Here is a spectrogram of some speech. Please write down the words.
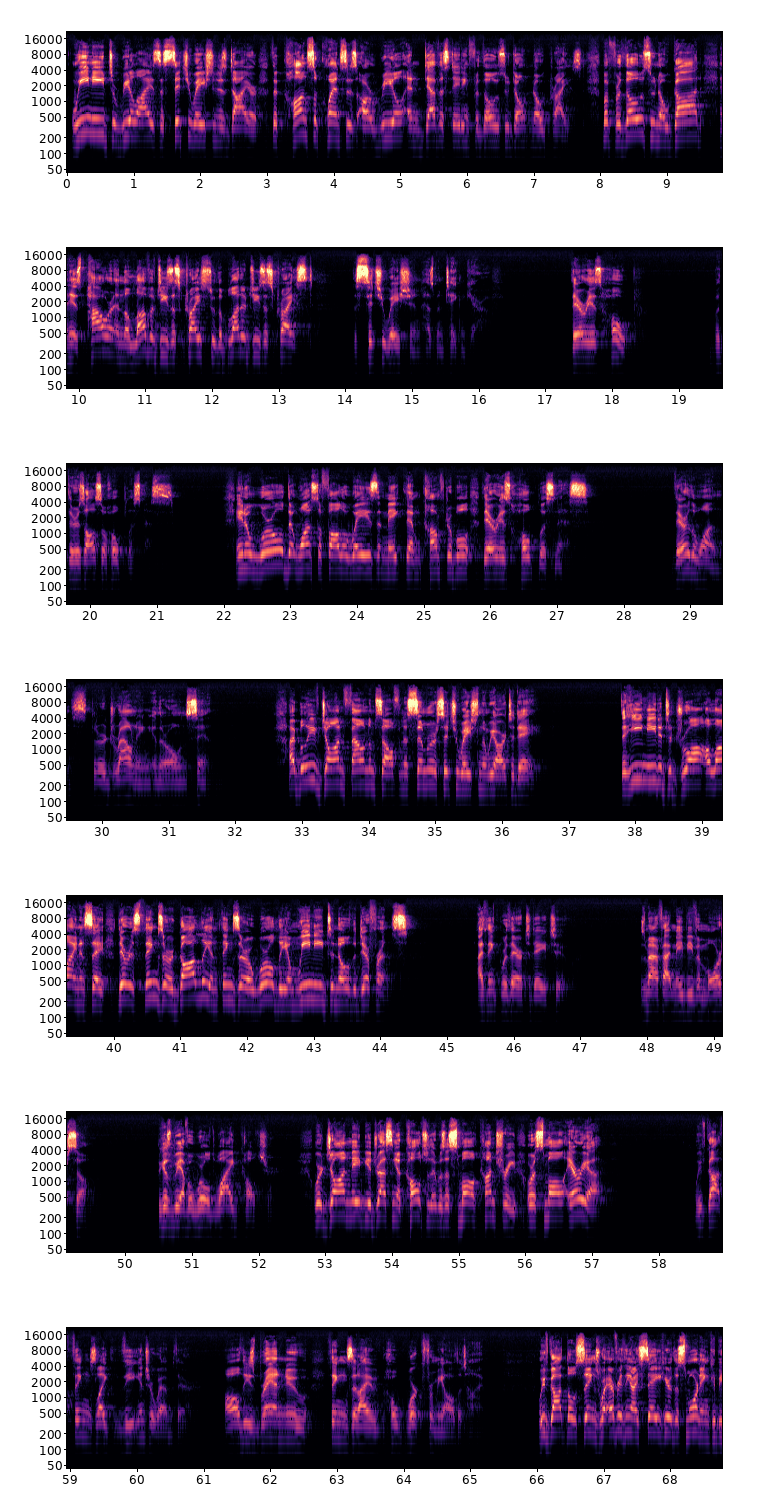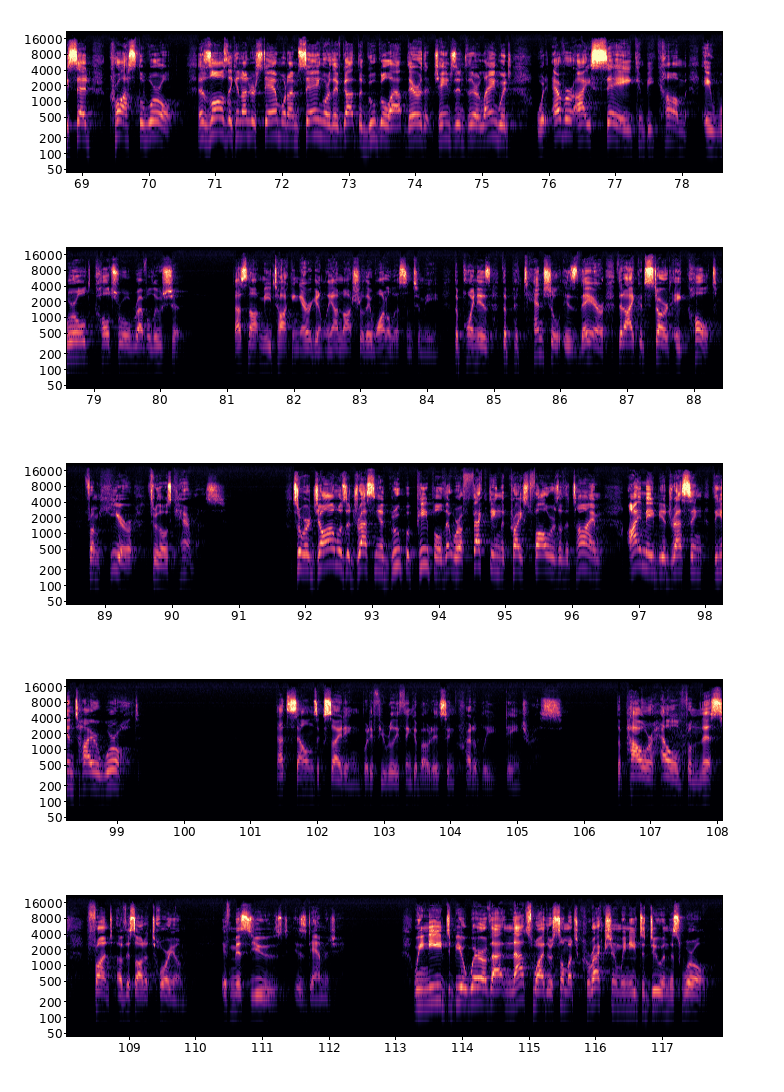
We need to realize the situation is dire. The consequences are real and devastating for those who don't know Christ. But for those who know God and His power and the love of Jesus Christ through the blood of Jesus Christ, the situation has been taken care of. There is hope, but there is also hopelessness. In a world that wants to follow ways that make them comfortable, there is hopelessness. They're the ones that are drowning in their own sin. I believe John found himself in a similar situation than we are today. That he needed to draw a line and say, there is things that are godly and things that are worldly, and we need to know the difference. I think we're there today too. As a matter of fact, maybe even more so because we have a worldwide culture. Where John may be addressing a culture that was a small country or a small area, we've got things like the interweb there. All these brand new things that I hope work for me all the time. We've got those things where everything I say here this morning could be said across the world. As long as they can understand what I'm saying, or they've got the Google app there that changes into their language, whatever I say can become a world cultural revolution. That's not me talking arrogantly. I'm not sure they want to listen to me. The point is, the potential is there that I could start a cult from here through those cameras. So, where John was addressing a group of people that were affecting the Christ followers of the time, I may be addressing the entire world. That sounds exciting, but if you really think about it, it's incredibly dangerous. The power held from this front of this auditorium if misused, is damaging. We need to be aware of that, and that's why there's so much correction we need to do in this world.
